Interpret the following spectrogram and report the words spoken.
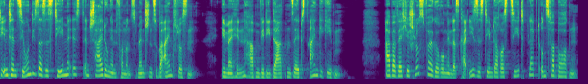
Die Intention dieser Systeme ist, Entscheidungen von uns Menschen zu beeinflussen. Immerhin haben wir die Daten selbst eingegeben. Aber welche Schlussfolgerungen das KI-System daraus zieht, bleibt uns verborgen.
